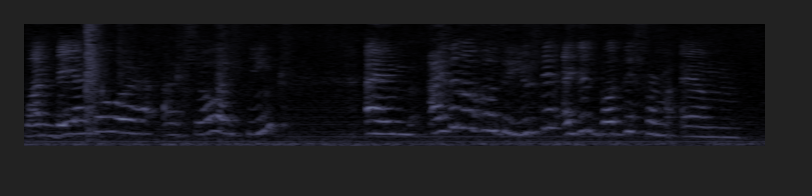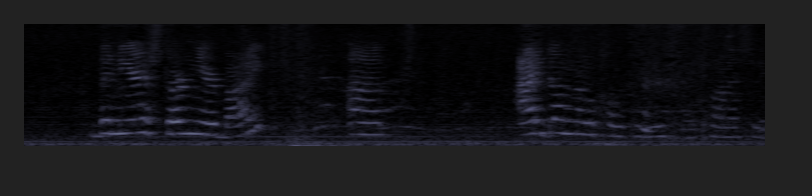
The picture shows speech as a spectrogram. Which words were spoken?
one day ago or, or so I think. Um, I don't know how to use it. I just bought this from um, the nearest store nearby. Uh, I don't know how to use it honestly.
